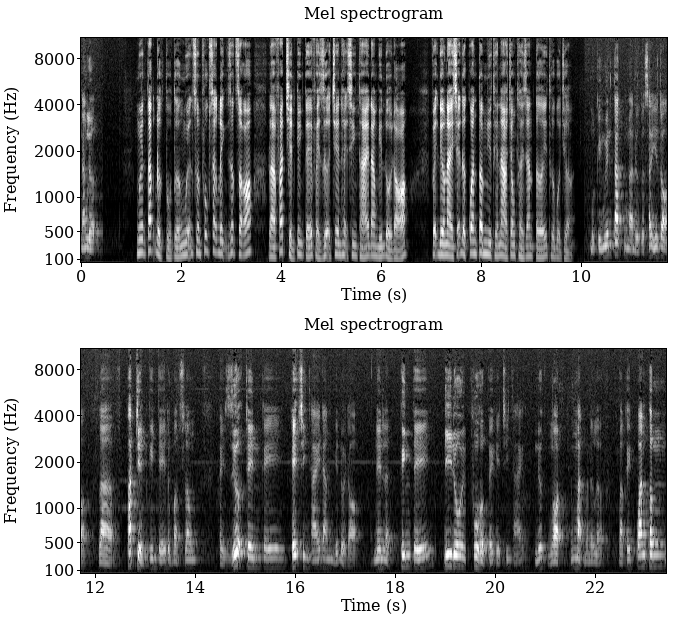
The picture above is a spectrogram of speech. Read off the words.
năng lượng. Nguyên tắc được Thủ tướng Nguyễn Xuân Phúc xác định rất rõ là phát triển kinh tế phải dựa trên hệ sinh thái đang biến đổi đó. Vậy điều này sẽ được quan tâm như thế nào trong thời gian tới, thưa Bộ trưởng? Một cái nguyên tắc mà được xác định rõ là phát triển kinh tế đồng bằng sông phải dựa trên cái hệ sinh thái đang biến đổi đó. Nên là kinh tế đi đôi phù hợp với hệ sinh thái nước ngọt, nước mặn và nước lợ. Và cái quan tâm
